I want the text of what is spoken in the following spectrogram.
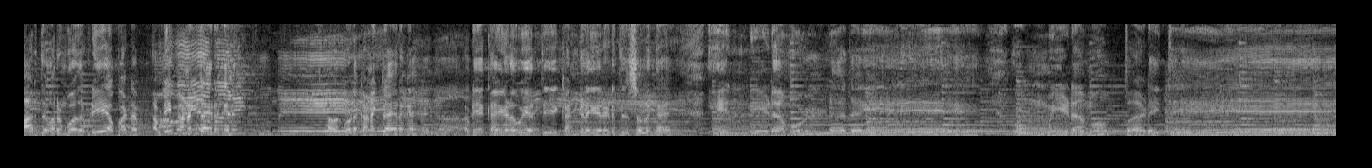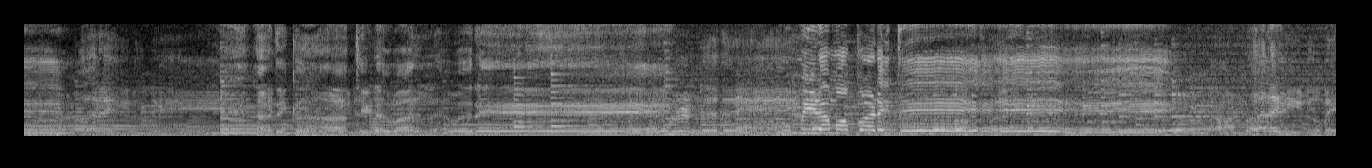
வார்த்தை வரும்போது அப்படியே அப்பாட்ட அப்படியே கனெக்ட் ஆயிருங்க. அவர் கூட கனெக்ட் ஆயிருங்க. அப்படியே கைகளை உயர்த்தி கண்களை ஏறெடுத்து சொல்லுங்க. என்னிடம் உள்ளதையே உம்மிடம் ஒப்படைத்தே அதை காத்திட வல்லவரே. உம்மிடம் ஒப்படைத்தே வரையிலுமே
